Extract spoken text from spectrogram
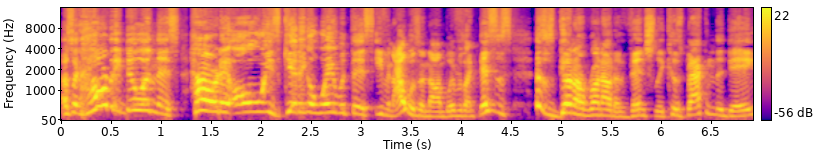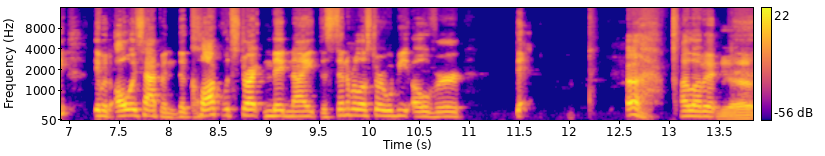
I was like, how are they doing this? How are they always getting away with this? Even I was a non-believer. Like, this is this is gonna run out eventually. Because back in the day, it would always happen. The clock would strike midnight. The Cinderella story would be over. Ugh, I love it. Yeah.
